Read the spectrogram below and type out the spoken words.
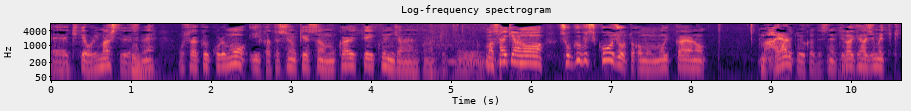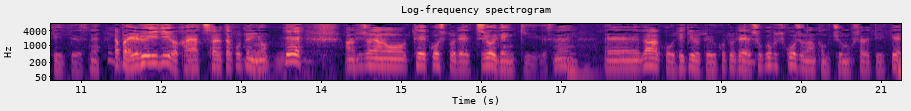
えー来ておりましてですね、おそらくこれもいい形の決算を迎えていくんじゃないのかなと。まあ、最近あの、植物工場とかももう一回あの、まあ流行るというかですね、手書き始めてきていてですね、やっぱり LED が開発されたことによって、あの非常にあの低コストで強い電気ですね、えーがこうできるということで植物工場なんかも注目されていて、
